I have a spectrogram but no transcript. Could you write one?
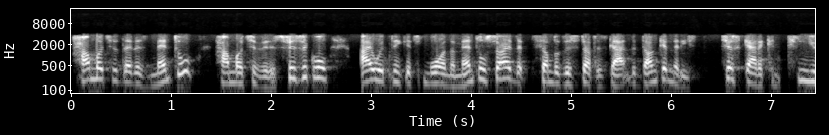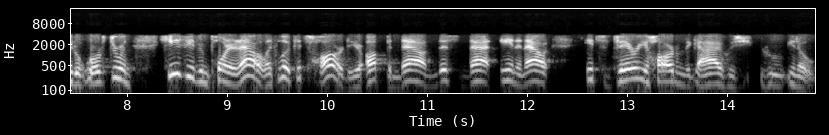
How much of that is mental? How much of it is physical? I would think it's more on the mental side that some of this stuff has gotten to duncan that he's just got to continue to work through. And he's even pointed out like look it's hard. You're up and down this and that in and out. It's very hard on the guy who's who you know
